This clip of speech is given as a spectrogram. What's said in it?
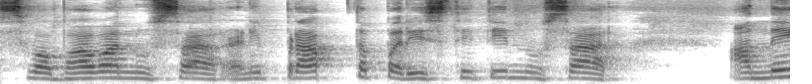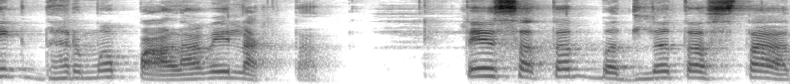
स्वभावानुसार आणि प्राप्त परिस्थितीनुसार अनेक धर्म पाळावे लागतात. ते सतत बदलत असतात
